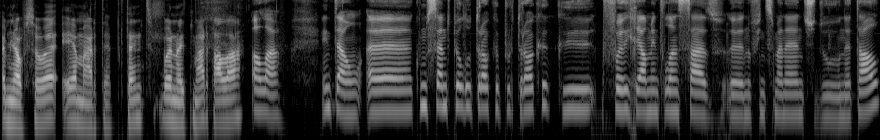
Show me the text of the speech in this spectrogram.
a melhor pessoa é a Marta. Portanto, boa noite, Marta. Olá. Olá. Então, uh, começando pelo Troca por Troca, que foi realmente lançado uh, no fim de semana antes do Natal,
